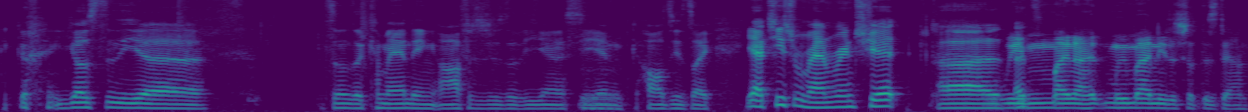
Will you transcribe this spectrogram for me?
he goes to the uh some of the commanding officers of the UNSC, and Halsey's like, "Yeah, Chief's remembering shit. Uh, We that's- might not. We might need to shut this down.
